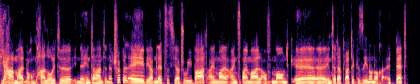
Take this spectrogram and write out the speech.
wir haben halt noch ein paar Leute in der Hinterhand in der AAA. Wir haben letztes Jahr Joey Bart einmal, ein, zwei Mal auf dem Mount äh, äh hinter der Platte gesehen und auch at Bat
